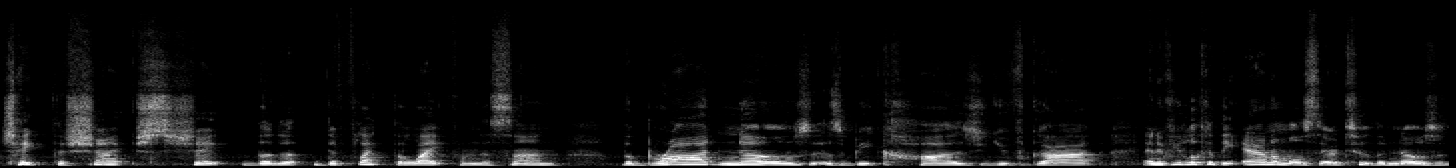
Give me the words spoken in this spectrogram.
take the shape, the deflect the light from the sun. The broad nose is because you've got, and if you look at the animals there too, the nose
